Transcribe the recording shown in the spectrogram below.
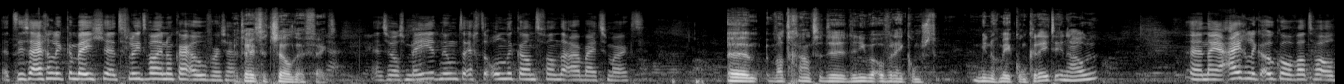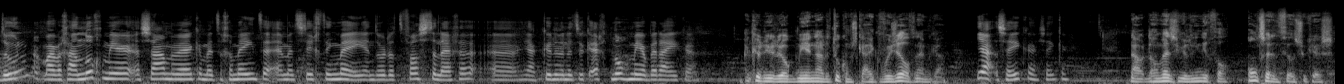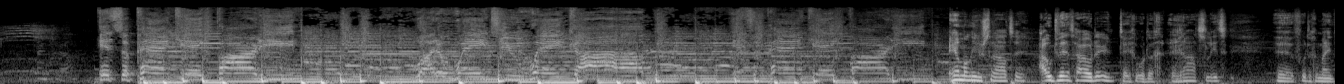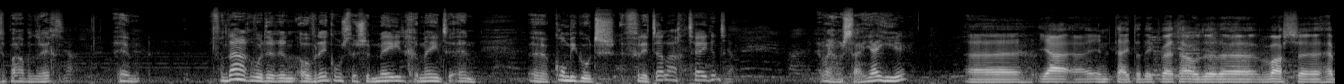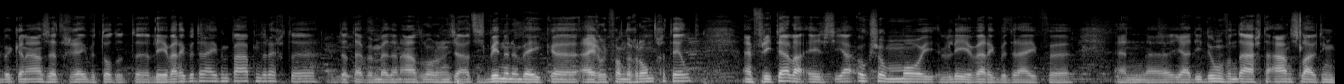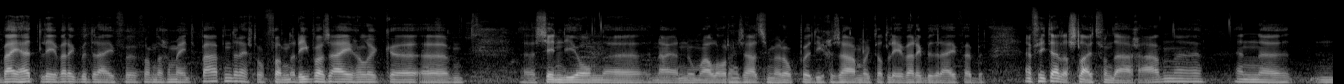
Het is eigenlijk een beetje, het vloeit wel in elkaar over. Zeg. Het heeft hetzelfde effect. Ja. En zoals Mee het noemt, echt de onderkant van de arbeidsmarkt. Uh, wat gaat de, de nieuwe overeenkomst min of meer concreet inhouden? Uh, nou ja, eigenlijk ook al wat we al doen. Maar we gaan nog meer samenwerken met de gemeente en met Stichting Mee. En door dat vast te leggen, uh, ja, kunnen we natuurlijk echt nog meer bereiken. En kunnen jullie ook meer naar de toekomst kijken voor jezelf, neem ik aan? Ja, zeker, zeker. Nou, dan wensen we jullie in ieder geval ontzettend veel succes. Dankjewel. It's a pancake party. What a way to wake up. Herman Nieuwstraten, oud-wethouder, tegenwoordig raadslid uh, voor de gemeente Papendrecht. Um, vandaag wordt er een overeenkomst tussen mee, gemeente en uh, Combigoods Fritella getekend. En waarom sta jij hier? Uh, ja, in de tijd dat ik wethouder uh, was, heb ik een aanzet gegeven tot het leerwerkbedrijf in Papendrecht. dat hebben we met een aantal organisaties binnen een week eigenlijk van de grond getild. En Fritella is ja, ook zo'n mooi leerwerkbedrijf. en ja, die doen vandaag de aansluiting bij het leerwerkbedrijf van de gemeente Papendrecht. Of van Rivas eigenlijk. Uh, Syndion, nou ja, noem alle organisaties maar op, die gezamenlijk dat leerwerkbedrijf hebben. En Fritella sluit vandaag aan. En uh,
